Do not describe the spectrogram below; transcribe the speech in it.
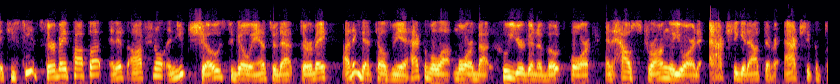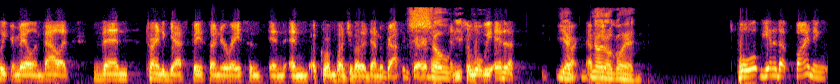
if you see a survey pop up and it's optional and you chose to go answer that survey, I think that tells me a heck of a lot more about who you're going to vote for and how strongly you are to actually get out there, actually complete your mail-in ballot than trying to guess based on your race and, and, and a bunch of other demographic variables. So, and so what we ended up, yeah, sorry, no, no, go ahead. Well, what we ended up finding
